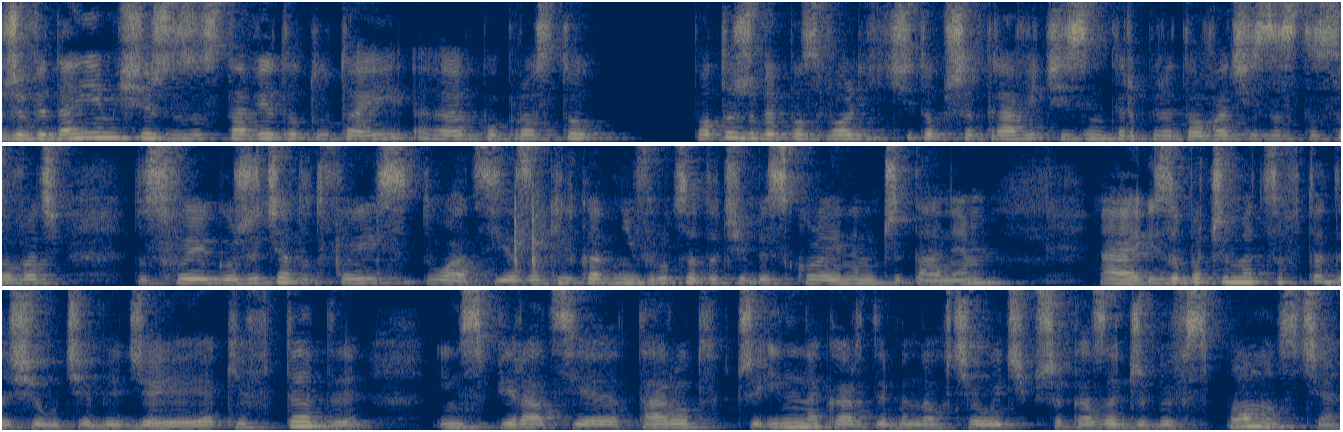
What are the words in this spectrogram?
że wydaje mi się, że zostawię to tutaj e, po prostu po to, żeby pozwolić Ci to przetrawić i zinterpretować i zastosować do swojego życia, do Twojej sytuacji. Ja za kilka dni wrócę do Ciebie z kolejnym czytaniem e, i zobaczymy, co wtedy się u Ciebie dzieje, jakie wtedy inspiracje tarot czy inne karty będą chciały Ci przekazać, żeby wspomóc Cię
